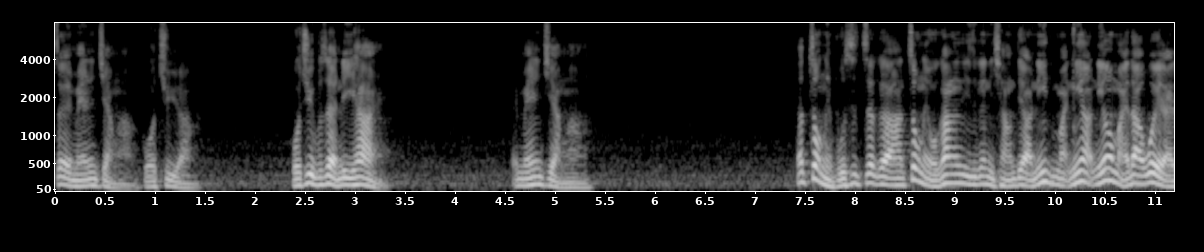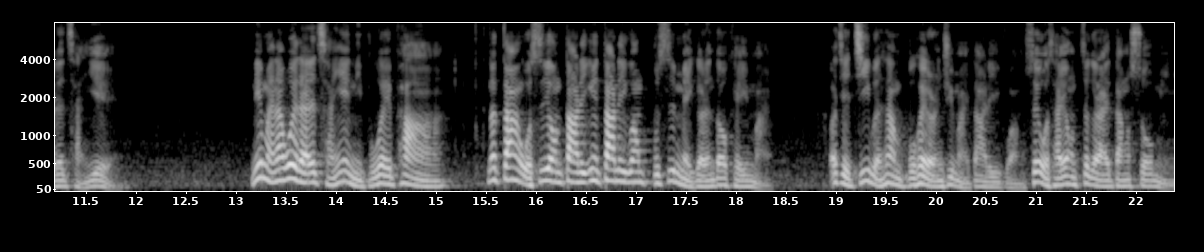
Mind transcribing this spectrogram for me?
这也没人讲啊，过去啊，过去不是很厉害？也没人讲啊。那重点不是这个啊，重点我刚刚一直跟你强调，你买你要你要买到未来的产业，你买到未来的产业，你不会怕啊。那当然我是用大力，因为大力光不是每个人都可以买，而且基本上不会有人去买大力光，所以我才用这个来当说明。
